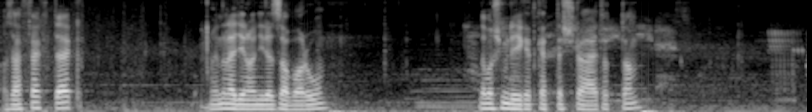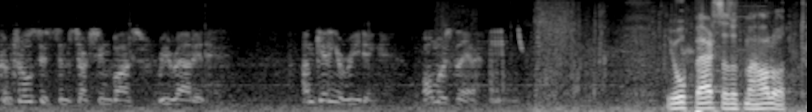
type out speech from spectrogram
az effektek, ne legyen annyira zavaró. De most mindegyiket kettesre állítottam. Jó, persze, az ott már halott.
